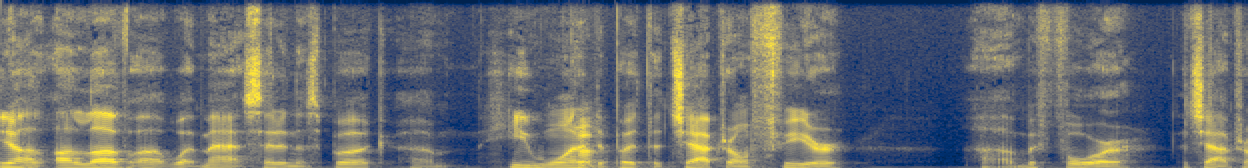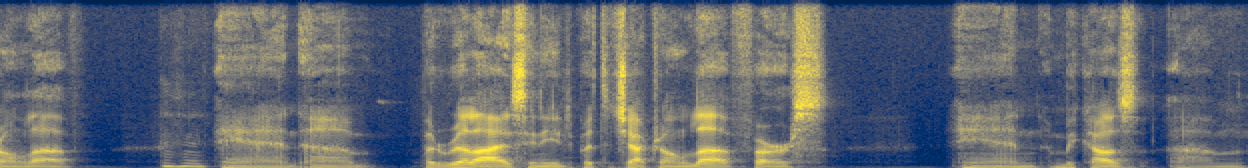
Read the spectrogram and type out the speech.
You know, I I love uh, what Matt said in this book. Um, he wanted to put the chapter on fear uh, before the chapter on love, and um, but realized he needed to put the chapter on love first, and because um,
